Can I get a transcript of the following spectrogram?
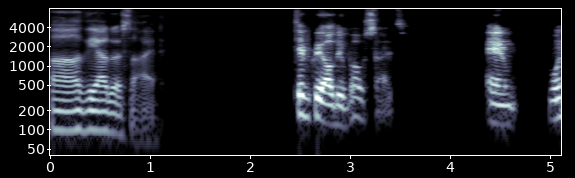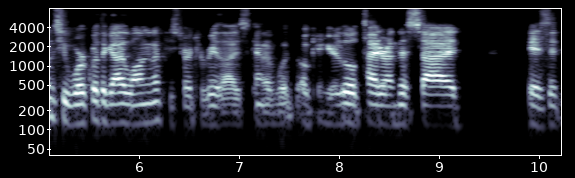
uh the other side? Typically, I'll do both sides. And once you work with a guy long enough, you start to realize kind of what okay, you're a little tighter on this side. Is it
